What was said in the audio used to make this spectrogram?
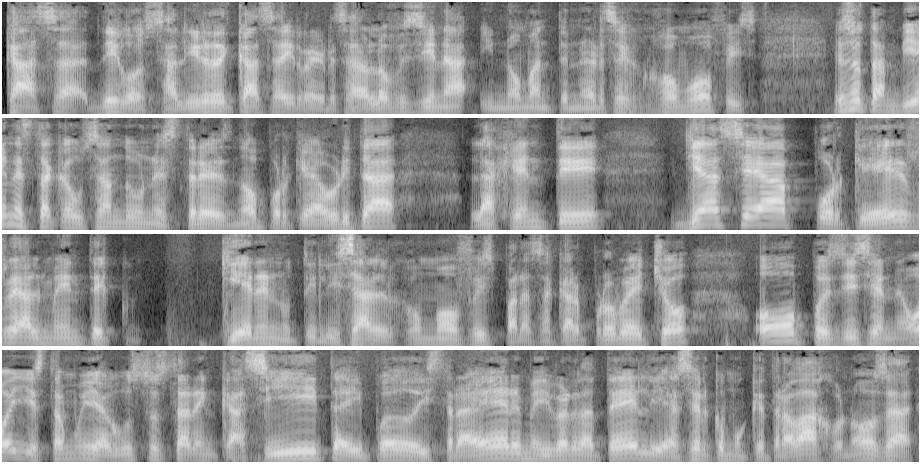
casa, digo, salir de casa y regresar a la oficina y no mantenerse en home office. Eso también está causando un estrés, ¿no? Porque ahorita la gente, ya sea porque es realmente quieren utilizar el home office para sacar provecho, o pues dicen, oye, está muy a gusto estar en casita y puedo distraerme y ver la tele y hacer como que trabajo, ¿no? O sea,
